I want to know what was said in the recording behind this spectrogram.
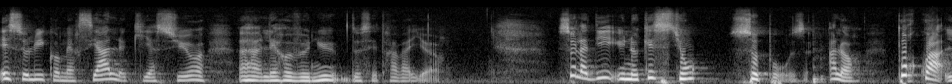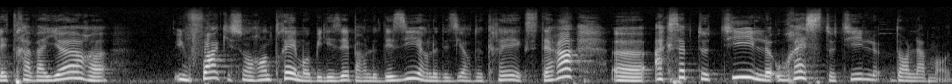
et celui commercial qui assure euh, les revenus de ces travailleurs. Cela dit, une question se pose. Alors, pourquoi les travailleurs, une fois qu'ils sont rentrés, mobilisés par le désir, le désir de créer, etc., euh, acceptent-ils ou restent-ils dans la mode?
